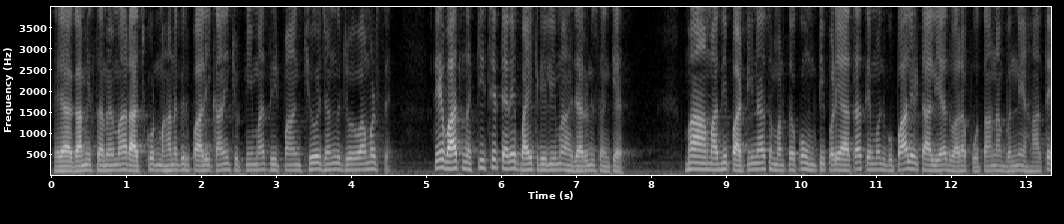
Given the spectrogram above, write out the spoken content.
ત્યારે આગામી સમયમાં રાજકોટ મહાનગરપાલિકાની ચૂંટણીમાં ત્રિપાંખીઓ જંગ જોવા મળશે. તે વાત નક્કી છે ત્યારે બાઇક રેલીમાં હજારોની સંખ્યામાં આમ આદમી પાર્ટીના સમર્થકો ઉમટી પડ્યા હતા તેમજ ગોપાલ ઇટાલિયા દ્વારા પોતાના બંને હાથે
